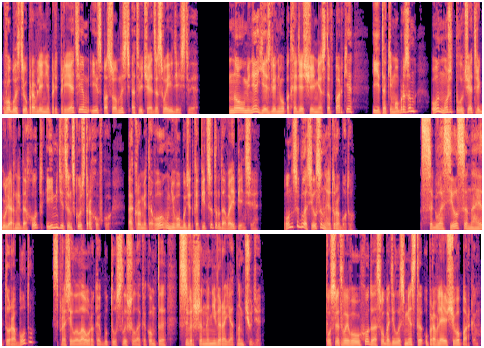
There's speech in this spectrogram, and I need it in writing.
в области управления предприятием и способность отвечать за свои действия. Но у меня есть для него подходящее место в парке, и таким образом он может получать регулярный доход и медицинскую страховку, а кроме того, у него будет копиться трудовая пенсия. Он согласился на эту работу. «Согласился на эту работу?» — спросила Лаура, как будто услышала о каком-то совершенно невероятном чуде. «После твоего ухода освободилось место управляющего парком».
